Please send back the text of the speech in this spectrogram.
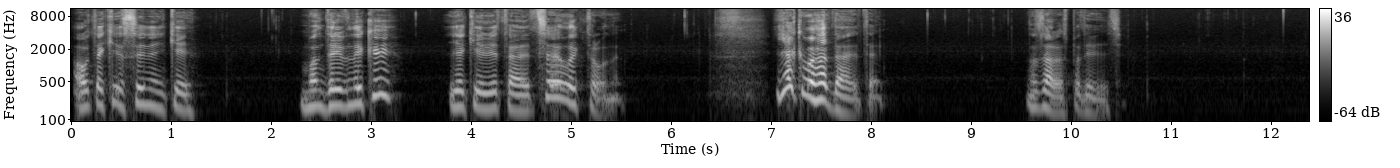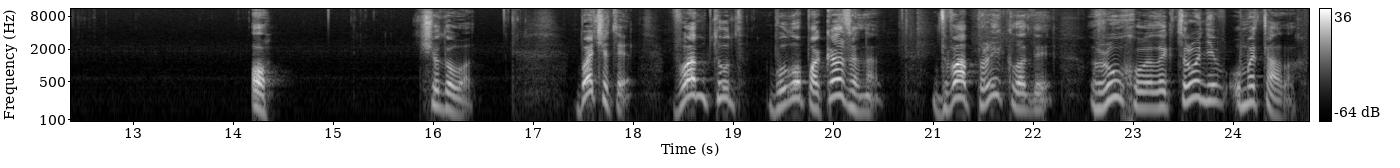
а отакі синенькі мандрівники, які літають, це електрони. Як ви гадаєте? Ну, зараз подивіться. О! Чудово. Бачите, вам тут було показано два приклади руху електронів у металах.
